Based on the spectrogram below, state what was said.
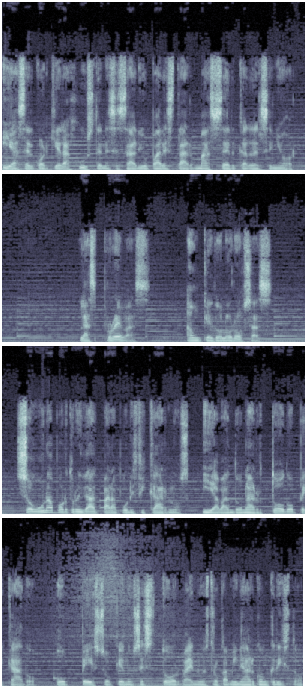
y hacer cualquier ajuste necesario para estar más cerca del Señor. Las pruebas, aunque dolorosas, son una oportunidad para purificarnos y abandonar todo pecado o peso que nos estorba en nuestro caminar con Cristo.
